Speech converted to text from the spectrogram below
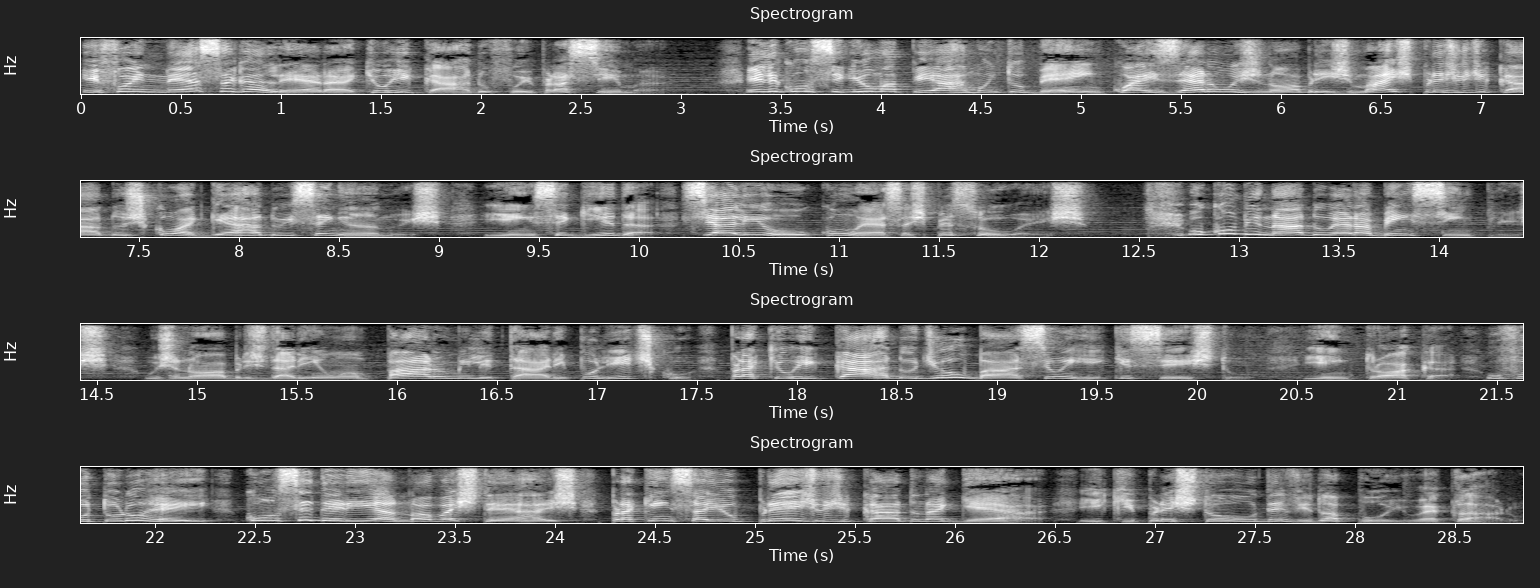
E foi nessa galera que o Ricardo foi para cima. Ele conseguiu mapear muito bem quais eram os nobres mais prejudicados com a Guerra dos 100 Anos e, em seguida, se aliou com essas pessoas. O combinado era bem simples. Os nobres dariam amparo militar e político para que o Ricardo derrubasse o Henrique VI. E em troca, o futuro rei concederia novas terras para quem saiu prejudicado na guerra e que prestou o devido apoio, é claro.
